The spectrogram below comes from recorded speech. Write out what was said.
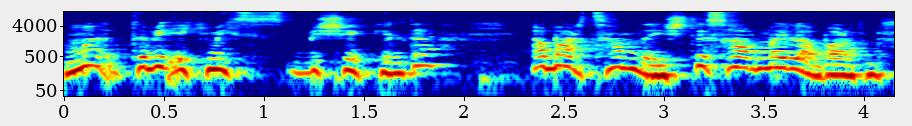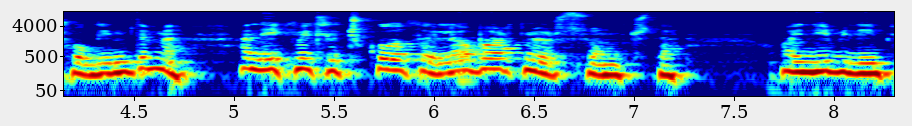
Ama tabii ekmeksiz bir şekilde abartsam da işte sarmayla abartmış olayım değil mi? Hani ekmekle çikolatayla abartmıyoruz sonuçta. Ay ne bileyim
